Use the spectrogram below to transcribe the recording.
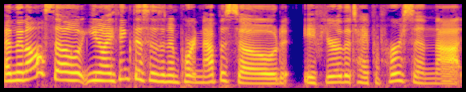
And then also, you know, I think this is an important episode if you're the type of person that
